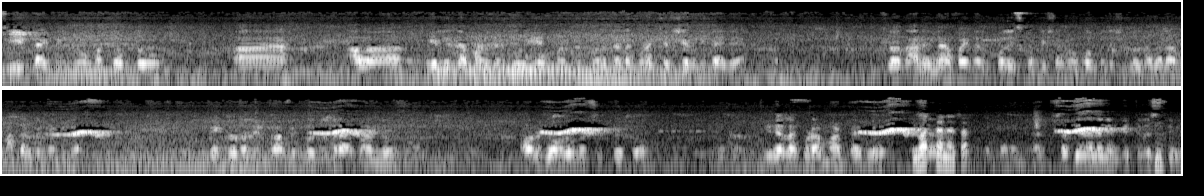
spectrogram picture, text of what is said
ಸಿ ಟೈಮಿಂಗು ಮತ್ತೊಂದು ಆ, ಅವ ಎಲ್ಲಿಂದ ಮಾಡಬೇಕು ಏನ್ ಮಾಡಬೇಕು ಅದೆಲ್ಲ ಕೂಡ ಚರ್ಚೆ ನಡೀತಾ ಇದೆ. ಸೊ ನಾನಿನ್ನ final police commissioner home minister ನಾವೆಲ್ಲ ಮಾತಾಡಬೇಕಾಗಿದೆ. ಬೆಂಗಳೂರಲ್ಲಿ ಟ್ರಾಫಿಕ್ ತೊಂದರೆ ಆಗಬಾರ್ದು ಅವ್ರ ಗೌರವ ಸಿಗಬೇಕು. ಇದೆಲ್ಲ ಕೂಡ ಮಾಡ್ತಾ ಇದ್ವಿ. ಇವತ್ತೇನೆ ಸರ್? ಸದ್ಯದಲ್ಲೇ ನಿಮ್ಗೆ ತಿಳಿಸ್ತೀವಿ.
